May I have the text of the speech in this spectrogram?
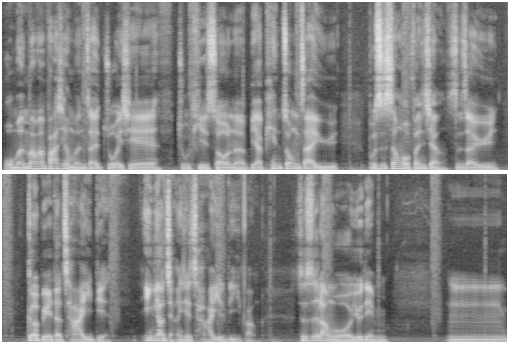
我们慢慢发现，我们在做一些主题的时候呢，比较偏重在于不是生活分享，是在于个别的差异点，硬要讲一些差异的地方。这是让我有点嗯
